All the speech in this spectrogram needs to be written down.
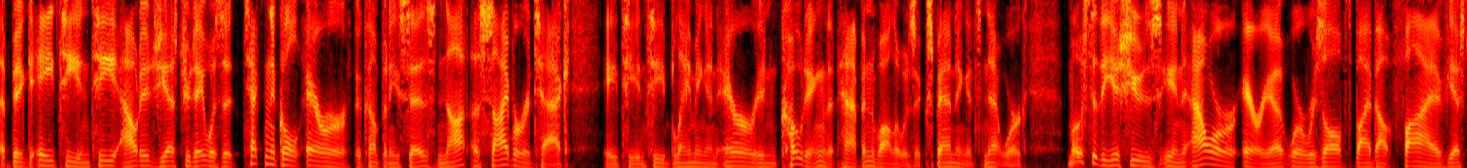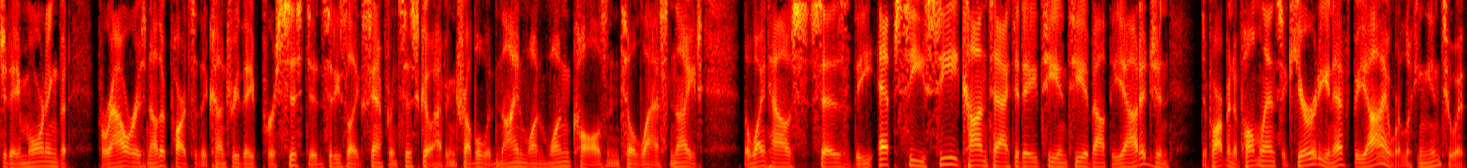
That big AT&T outage yesterday was a technical error, the company says, not a cyber attack. AT&T blaming an error in coding that happened while it was expanding its network. Most of the issues in our area were resolved by about 5 yesterday morning, but for hours in other parts of the country they persisted. Cities like San Francisco having trouble with 911 calls until last night. The White House says the FCC contacted AT&T about the outage and Department of Homeland Security and FBI were looking into it.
